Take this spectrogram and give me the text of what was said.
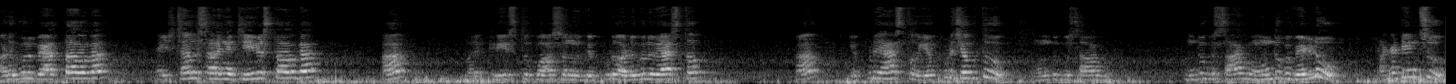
అడుగులు పెడతావుగా ఇష్టానుసారంగా జీవిస్తావుగా మరి క్రీస్తు కోసం నువ్వు ఎప్పుడు అడుగులు వేస్తావు? ఎప్పుడు వేస్తావు? ఎప్పుడు చెబుతూ? ముందుకు సాగు. ముందుకు సాగు ముందుకు వెళ్ళు. ప్రకటించు.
